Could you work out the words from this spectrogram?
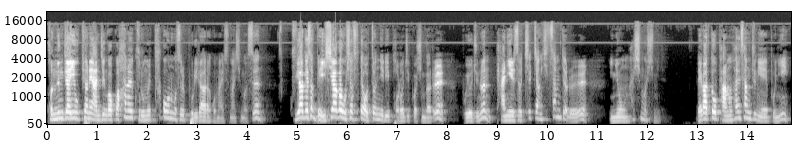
권능자의 우편에 앉은 것과 하늘 구름을 타고 오는 것을 보리라라고 말씀하신 것은 구약에서 메시아가 오셨을 때 어떤 일이 벌어질 것인가를 보여주는 다니엘서 7장 13절을 인용하신 것입니다. 내가 또 밤 환상 중에 보니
